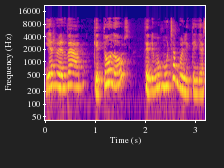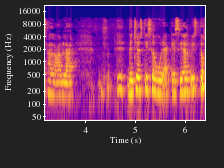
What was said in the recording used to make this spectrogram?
Y es verdad que todos tenemos muchas muletillas al hablar. De hecho, estoy segura que si has visto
